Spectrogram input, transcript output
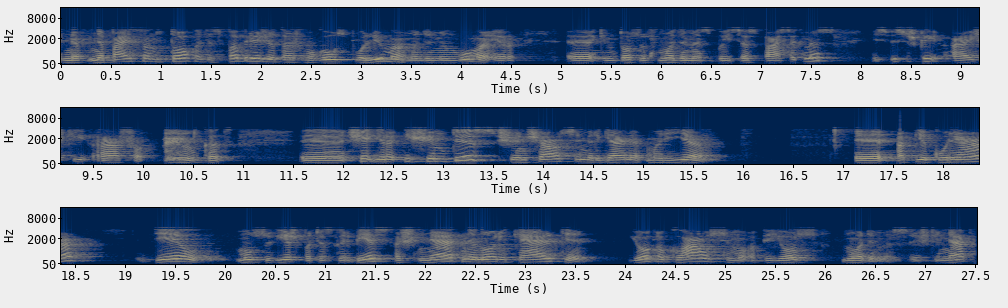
Ir ne, nepaisant to, kad jis pabrėžia tą žmogaus puolimą, nuodėmingumą ir e, gimtosios nuodėmės baises pasiekmes, jis visiškai aiškiai rašo, kad e, čia yra išimtis švenčiausia mergelė Marija, e, apie kurią dėl mūsų viešpatės garbės aš net nenoriu kelti jokio klausimo apie jos nuodėmės. Reiškia, net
